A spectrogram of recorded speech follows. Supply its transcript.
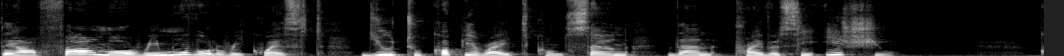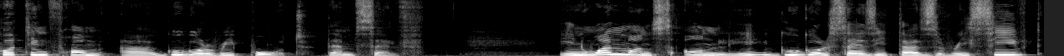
There are far more removal requests due to copyright concern than privacy issue. Quoting from a Google report themselves, in one month only, Google says it has received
